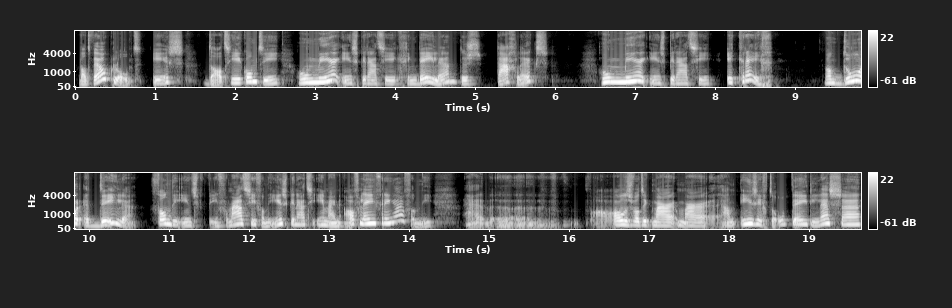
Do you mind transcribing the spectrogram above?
wat wel klopt, is dat, hier komt die, hoe meer inspiratie ik ging delen, dus dagelijks, hoe meer inspiratie ik kreeg. Want door het delen van die informatie, van die inspiratie in mijn afleveringen, van die, hè, uh, alles wat ik maar, maar aan inzichten opdeed, lessen,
